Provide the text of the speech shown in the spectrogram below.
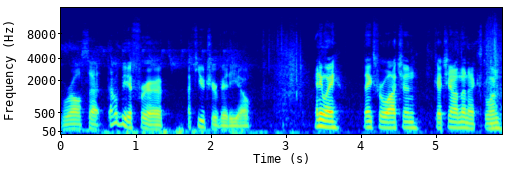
we're all set. That'll be for a, a future video. Anyway, thanks for watching. Catch you on the next one.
